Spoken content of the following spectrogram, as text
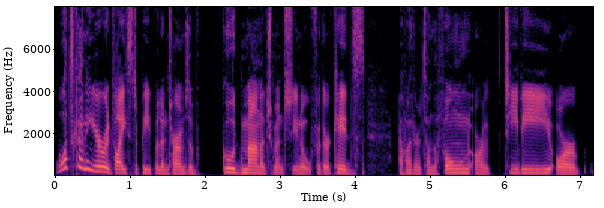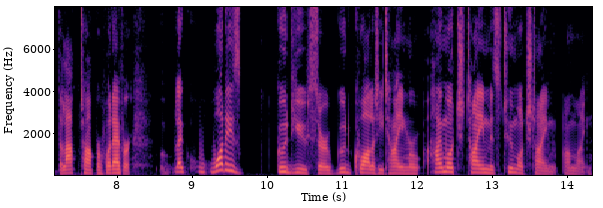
what's kind of your advice to people in terms of good management, you know, for their kids, uh, whether it's on the phone or the TV or the laptop or whatever? Like, what is good use or good quality time, or how much time is too much time online?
